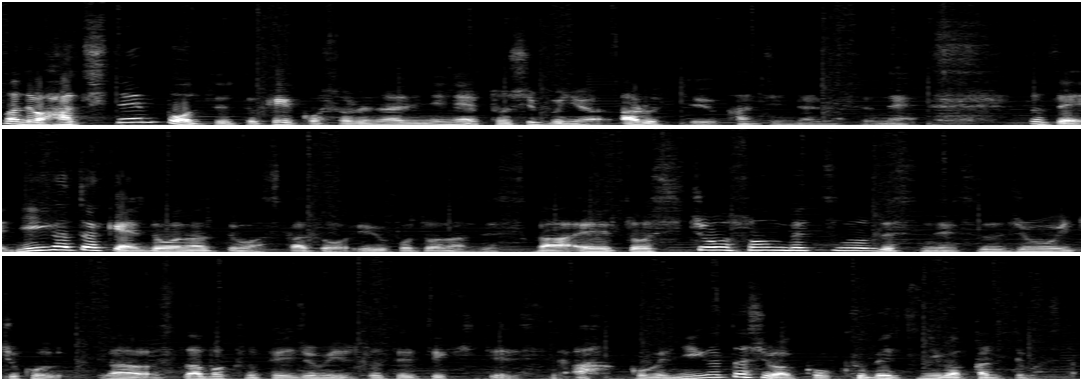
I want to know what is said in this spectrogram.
まあでも8店舗って言うと結構それなりにね、都市部にはあるっていう感じになりますよね。さて、新潟県どうなってますかということなんですが、えっ、と、市町村別のですね、数字も一応、あスターバックスのページを見ると出てきてですね、あ、ごめん、新潟市はこう区別に分かれてました。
